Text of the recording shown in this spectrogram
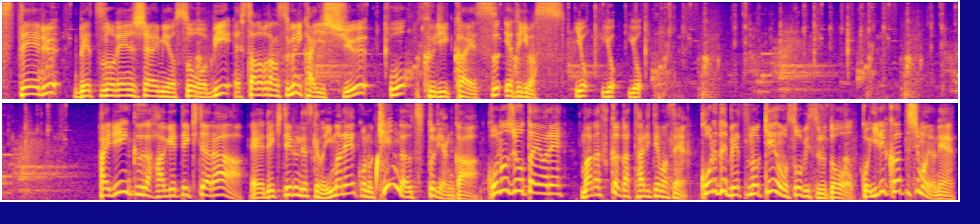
捨てる別の連射弓を装備スタートボタンすぐに回収を繰り返すやっていきますよよよはい、リンクが剥げてきたら、えーできてるんですけど、今ね、この剣が映っとるやんか。この状態はね、まだ負荷が足りてません。これで別の剣を装備すると、こう入れ替わってしまうよね。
